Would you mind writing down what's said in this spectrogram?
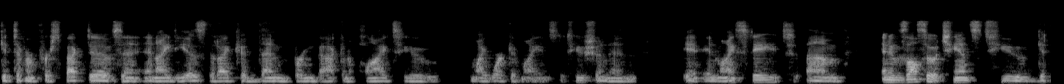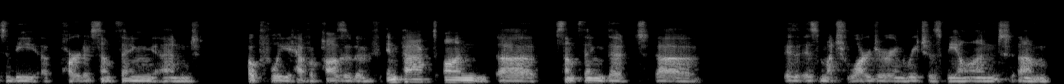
get different perspectives and, and, ideas that I could then bring back and apply to my work at my institution and in, in my state. Um, and it was also a chance to get to be a part of something and hopefully have a positive impact on uh, something that uh, is, is, much larger and reaches beyond um,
